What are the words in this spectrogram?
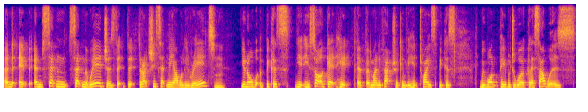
And it, and setting setting the wages, they're actually setting the hourly rate. Mm. You know, because you, you sort of get hit. A manufacturer can be hit twice because we want people to work less hours,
